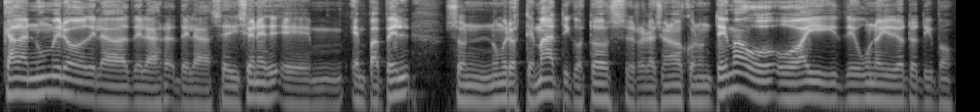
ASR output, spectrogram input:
cada número de, la, de, de las ediciones eh, en papel son números temáticos, todos relacionados con un tema, o hay de uno y de otro tipo?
